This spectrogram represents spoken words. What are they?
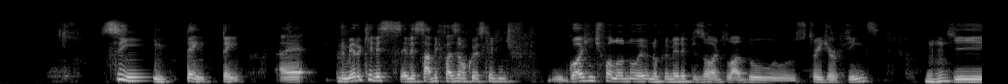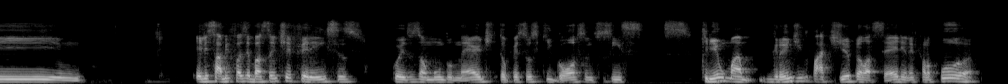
Sim, tem, tem. É, primeiro que eles, eles sabem fazer uma coisa que a gente. Igual a gente falou no, no primeiro episódio lá do Stranger Things, Uhum. que eles sabem fazer bastante referências, coisas ao mundo nerd, então pessoas que gostam disso, assim, criam uma grande empatia pela série, né? Fala, porra,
